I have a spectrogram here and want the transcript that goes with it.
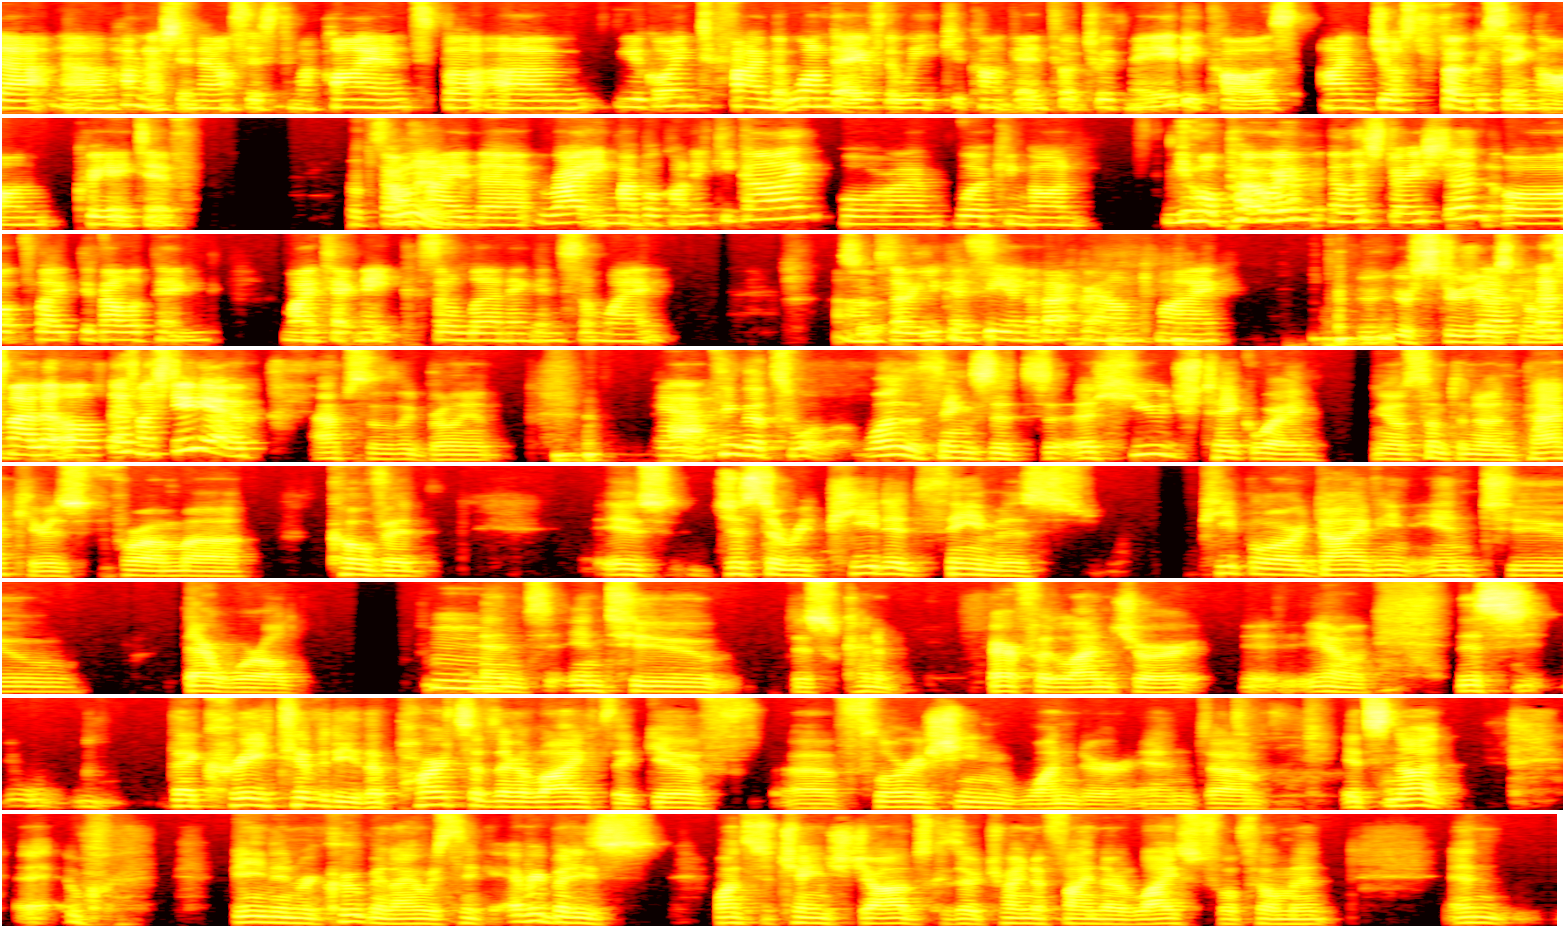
that um, I haven't actually announced this to my clients, but um, you're going to find that one day of the week you can't get in touch with me because I'm just focusing on creative. That's so brilliant. I'm either writing my book on Ikigai or I'm working on your poem illustration or like developing my technique. So learning in some way. Um, so, so, you can see in the background my your studio's yeah, coming. That's my little. There's my studio. Absolutely brilliant. Yeah, I think that's one of the things that's a huge takeaway. You know, something to unpack here is from uh, COVID is just a repeated theme is people are diving into their world mm. and into this kind of barefoot lunch or you know this that creativity the parts of their life that give uh, flourishing wonder and um, it's not uh, being in recruitment i always think everybody's wants to change jobs because they're trying to find their life's fulfillment and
